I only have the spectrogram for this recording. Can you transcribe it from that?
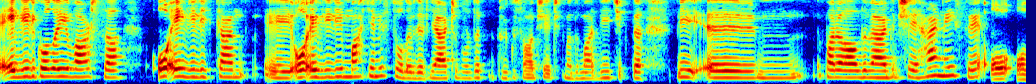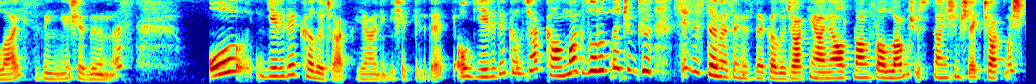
evlilik olayı varsa o evlilikten, e, o evliliğin mahkemesi de olabilir. Gerçi burada duygusal bir şey çıkmadı, maddi çıktı. Bir e, para aldı, verdi bir şey. Her neyse o olay sizin yaşadığınız. O geride kalacak yani bir şekilde. O geride kalacak, kalmak zorunda çünkü siz istemeseniz de kalacak. Yani alttan sallanmış, üstten şimşek çakmış.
